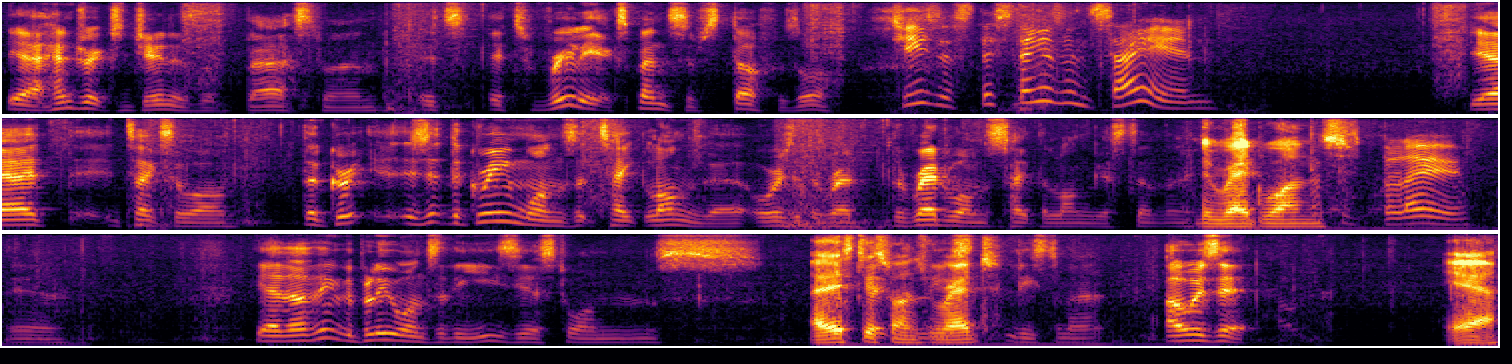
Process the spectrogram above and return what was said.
yeah, Hendrick's gin is the best, man. It's it's really expensive stuff as well. Jesus, this thing is insane. Yeah, it, it takes a while. The gre- is it the green ones that take longer, or is it the red? The red ones take the longest, don't they? The red This ones. is blue. Yeah. Yeah, I think the blue ones are the easiest ones. Uh, this this one's least, red. Least amount. Oh, is it? Yeah.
